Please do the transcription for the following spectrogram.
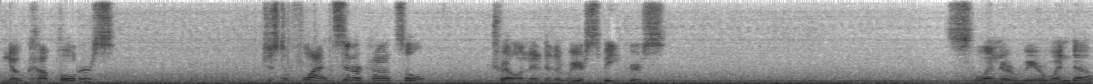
No cup holders, just a flat center console trailing into the rear speakers, slender rear window,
